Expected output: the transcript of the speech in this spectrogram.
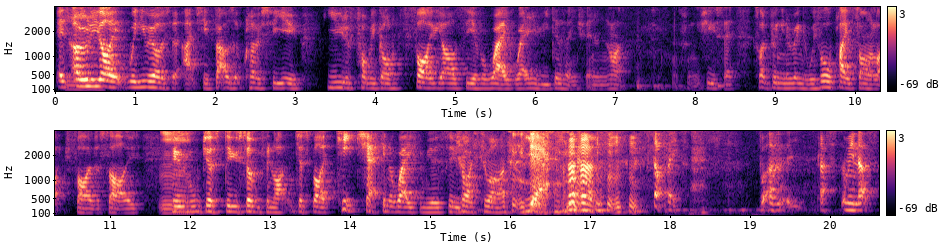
It's Mm. only like when you realise that actually, if that was up close for you, you'd have probably gone five yards the other way wherever he does anything. And like as you said, it's like bringing a ringer. We've all played someone like five aside Mm. who will just do something like just like keep checking away from you as soon. He as tries too hard. Yeah. Stop it. But uh, that's. I mean, that's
